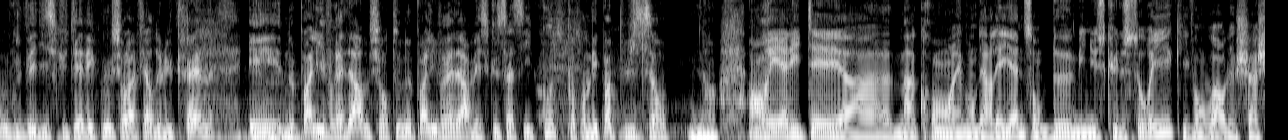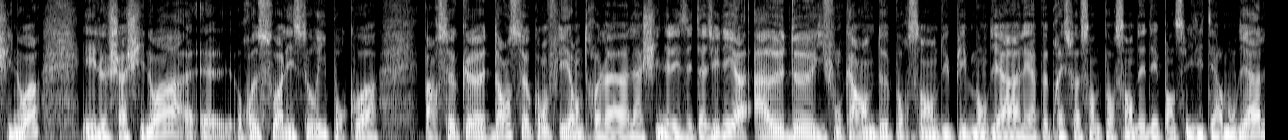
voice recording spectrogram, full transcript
donc vous devez discuter avec nous sur l'affaire de l'Ukraine et ne pas livrer d'armes, surtout ne pas livrer d'armes. Est-ce que ça s'écoute quand on n'est pas puissant? Non. En réalité, euh, Macron et von der Leyen sont deux minuscules souris qui vont voir le chat chinois et le chat chinois euh, reçoit les souris. Pourquoi? Parce que dans ce conflit entre la, la Chine et les États-Unis, à eux deux, ils font 42% du PIB mondial et à peu près 60% des dépenses militaires mondiales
